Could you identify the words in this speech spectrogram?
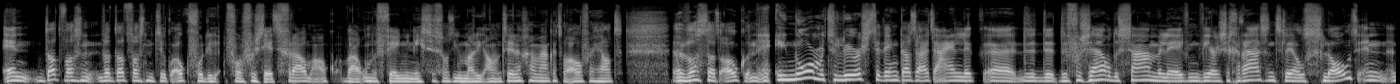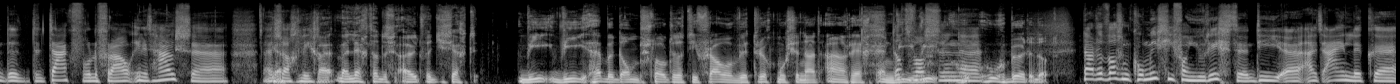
En dat was, een, dat, dat was natuurlijk ook voor, de, voor verzetsvrouwen, maar ook waaronder feministen, zoals die Marie-Anne Tennegaan, waar ik het al over had, uh, was dat ook een enorme teleurstelling dat uiteindelijk de, de, de verzuilde samenleving weer zich razendsnel sloot en de, de taak voor de vrouw in het huis ja, zag liggen. Maar, maar leg dat dus uit, wat je zegt. Wie, wie hebben dan besloten dat die vrouwen weer terug moesten naar het aanrecht? En dat wie, was wie, een, hoe, hoe, gebeurde dat? Nou, dat was een commissie van juristen die uh, uiteindelijk uh,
